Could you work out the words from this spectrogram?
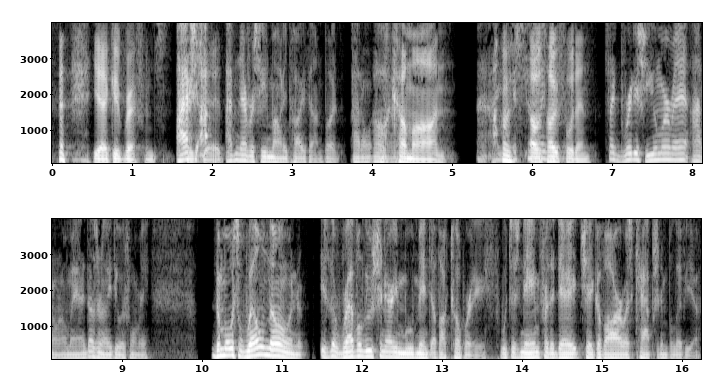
yeah, good reference. I actually, I, have never seen Monty Python, but I don't. Oh, you know. come on! I was, I was like, hopeful then. It's like British humor, man. I don't know, man. It doesn't really do it for me. The most well known is the revolutionary movement of October 8th, which is named for the day Che Guevara was captured in Bolivia.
